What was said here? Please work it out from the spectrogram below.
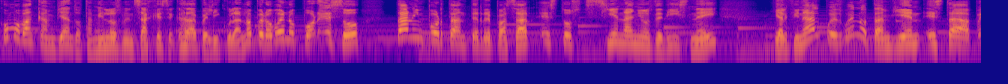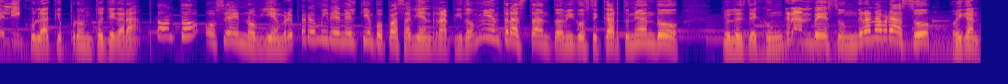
¿Cómo van cambiando también los mensajes de cada película, no? Pero bueno, por eso tan importante repasar estos 100 años de Disney. Y al final, pues bueno, también esta película que pronto llegará, pronto, o sea, en noviembre, pero miren, el tiempo pasa bien rápido. Mientras tanto, amigos de Cartuneando, yo les dejo un gran beso, un gran abrazo. Oigan,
